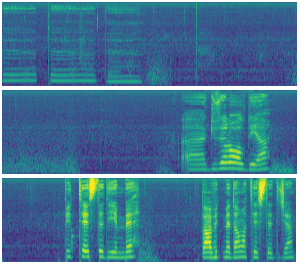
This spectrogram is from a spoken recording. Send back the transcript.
Dı dı dı. Ee, güzel oldu ya. Bir test edeyim be. Daha bitmedi ama test edeceğim.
